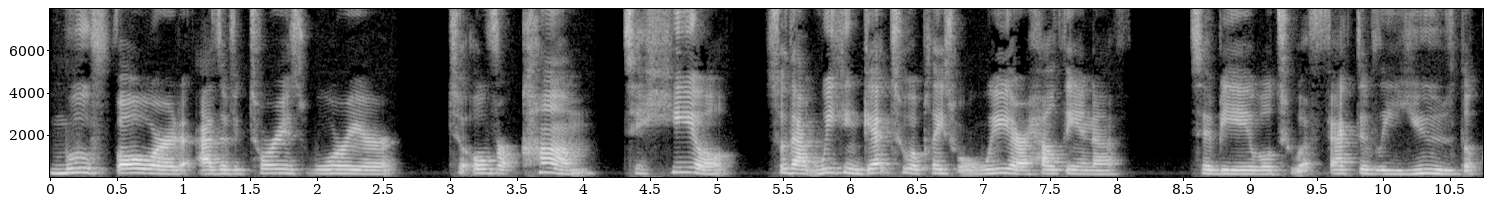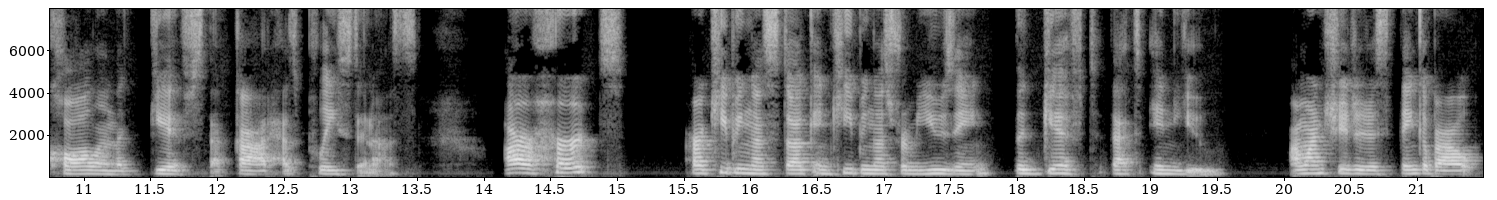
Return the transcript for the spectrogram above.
move forward as a victorious warrior to overcome to heal so that we can get to a place where we are healthy enough to be able to effectively use the call and the gifts that god has placed in us our hurts are keeping us stuck and keeping us from using the gift that's in you. I want you to just think about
